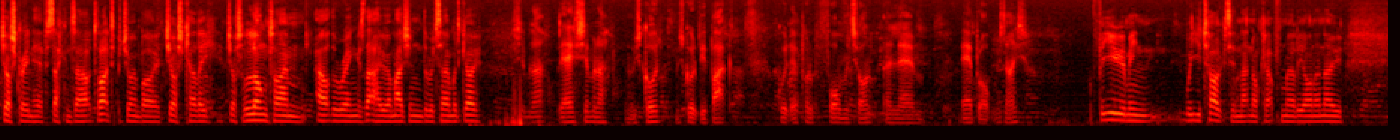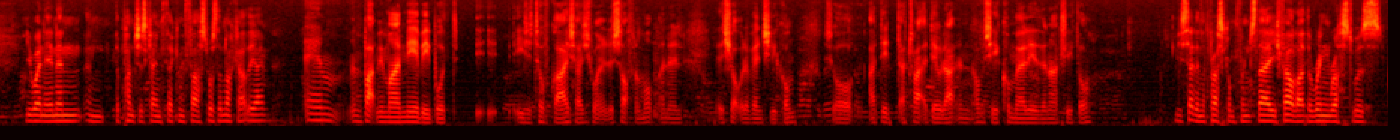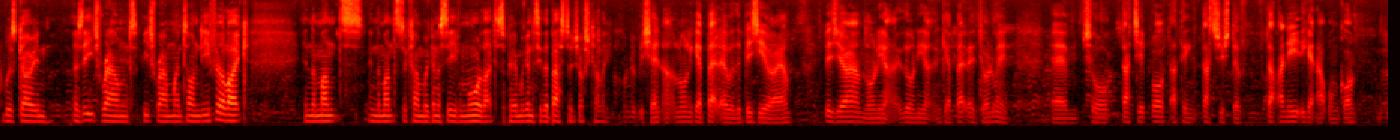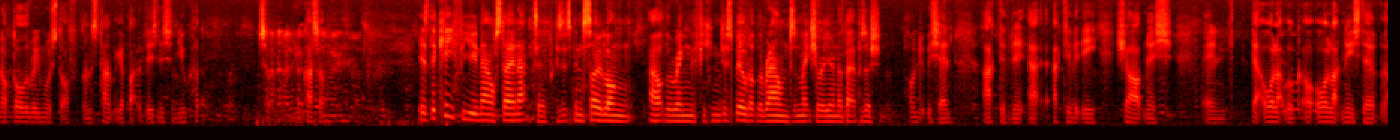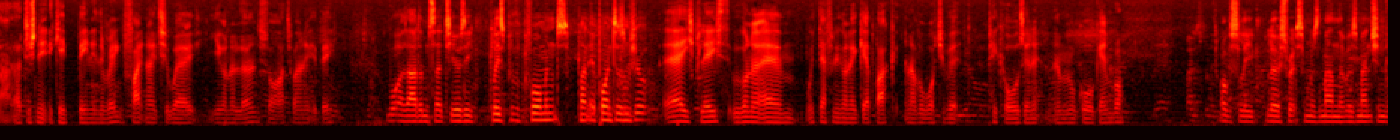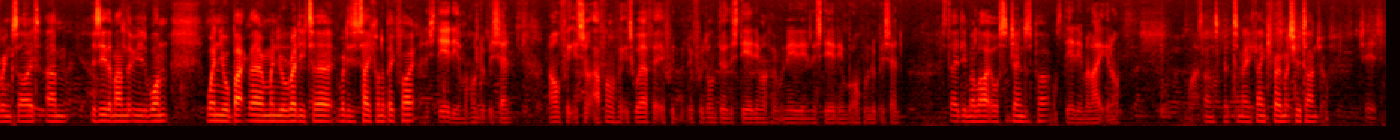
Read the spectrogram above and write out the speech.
Josh Green here for seconds out. Delighted to be joined by Josh Kelly. Josh, a long time out the ring. Is that how you imagined the return would go? Similar, yeah, similar. It was good. It was good to be back. Good to put a performance on, and um, bro, it was nice. For you, I mean, were you targeting that knockout from early on? I know you went in and, and the punches came thick and fast. Was the knockout the aim? Um, in the back of my mind, maybe, but he- he- he's a tough guy, so I just wanted to soften him up, and then the shot would eventually come. So I did. I tried to do that, and obviously it come earlier than I actually thought. You said in the press conference there you felt like the ring rust was was going as each round each round went on. Do you feel like in the months in the months to come we're going to see even more of that disappear and we're going to see the best of Josh Kelly? Hundred percent. I can only get better with the busier I am. Busier I am, the only the only I can get better. Do you know what I mean? Um, so that's it, bro. I think that's just a, that I need to get that one gone. Knocked all the ring rust off, and it's time to get back to business in Newcastle. Is the key for you now staying active because it's been so long out the ring? If you can just build up the rounds and make sure you're in a better position. Hundred percent. Activity, activity, sharpness, and that all that will, all that needs to. I- I just need to keep being in the ring. Fight nights are where you're gonna learn. So that's where I need to be. What has Adam said to you? Is he pleased with the performance? Plenty of pointers, I'm sure. Yeah, he's pleased. We're gonna, um, we're definitely gonna get back and have a watch of it, pick holes in it, and we'll go again, bro. Obviously, Lewis Ritson was the man that was mentioned ringside. Um, is he the man that you'd want when you're back there and when you're ready to ready to take on a big fight? In the stadium, 100%. I don't think it's not, I don't think it's worth it if we if we don't do the stadium. I think we need it in the stadium, bro. 100%. Stadium of Light or St James's Park? Stadium, like you know. Sounds good to me. Thank you very much for your time, Josh. Cheers.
